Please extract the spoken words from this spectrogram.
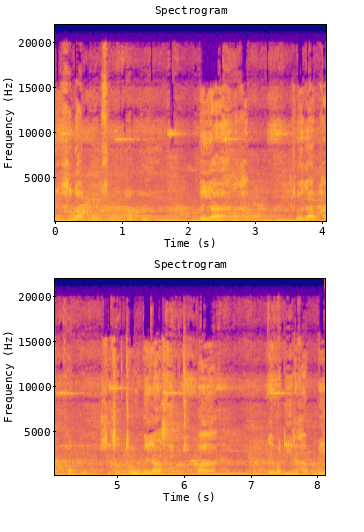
นี่คือลานบวงสวงพ่อปู่แม่ย่านะครับ สวยงามครับพ่อปู่ศรีสุโธแม่ย่าศรีปทุมมาในวันนี้นะครับมี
